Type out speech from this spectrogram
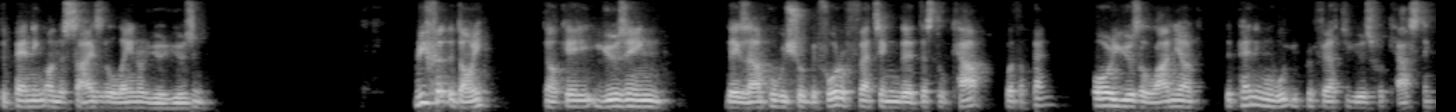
depending on the size of the liner you're using. Refit the dummy, okay, using the example we showed before of fitting the distal cap with a pin or use a lanyard, depending on what you prefer to use for casting.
